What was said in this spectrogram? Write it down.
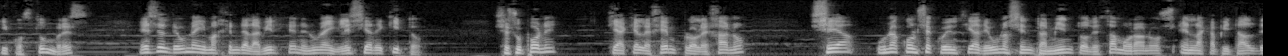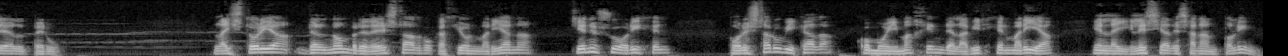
y costumbres es el de una imagen de la Virgen en una iglesia de Quito. Se supone que aquel ejemplo lejano sea una consecuencia de un asentamiento de zamoranos en la capital del Perú. La historia del nombre de esta advocación mariana tiene su origen por estar ubicada como imagen de la Virgen María en la iglesia de San Antolín.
